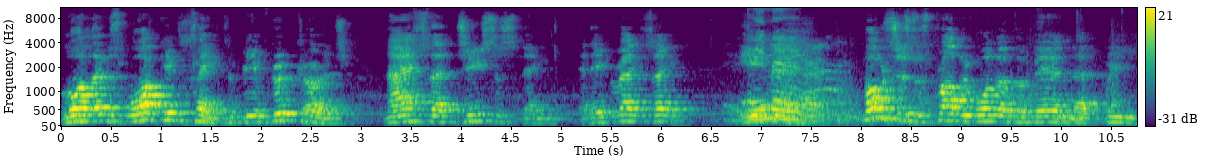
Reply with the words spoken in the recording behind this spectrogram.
Lord, let us walk in faith and be of good courage. And I ask that Jesus' name. And everybody say, Amen. Moses was probably one of the men that we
